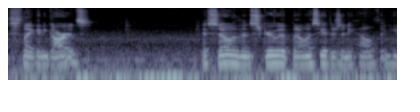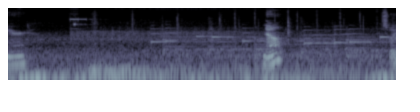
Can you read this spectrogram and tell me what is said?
Just like any guards? If so, then screw it, but I want to see if there's any health in here. No? Sweet.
